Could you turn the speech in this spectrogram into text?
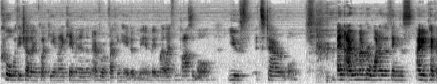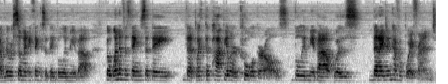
cool with each other and clicky, and I came in and everyone fucking hated me and made my life impossible. Youth, it's terrible. and I remember one of the things, I mean, pick 'em, there were so many things that they bullied me about, but one of the things that they, that like the popular cool girls bullied me about was that I didn't have a boyfriend.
